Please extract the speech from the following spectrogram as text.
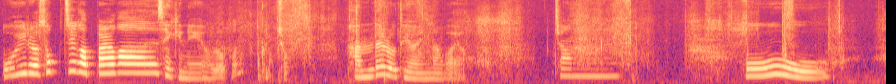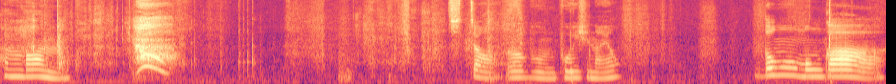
오히려 속지가 빨간색이네요, 여러분. 그쵸? 반대로 되어 있나 봐요. 짠. 오. 한번 진짜 여러분 보이시나요? 너무 뭔가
